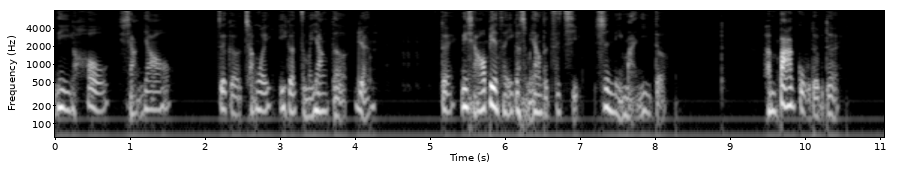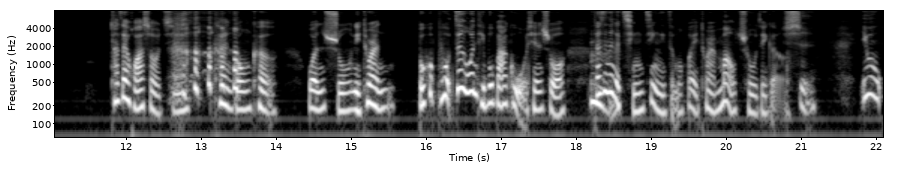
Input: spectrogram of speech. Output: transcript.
你以后想要这个成为一个怎么样的人？对，你想要变成一个什么样的自己，是你满意的？对，很八股，对不对？他在划手机、看功课、温书，你突然。不会，不，这个问题不八股。我先说，但是那个情境，你怎么会突然冒出这个？嗯、是因为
